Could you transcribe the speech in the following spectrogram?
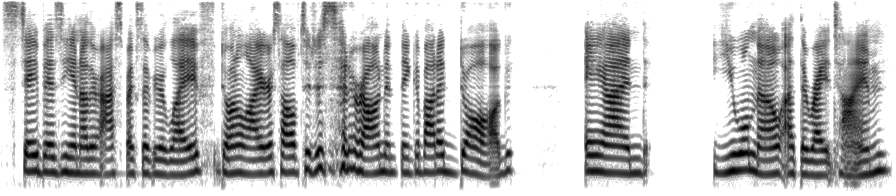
stay busy in other aspects of your life. Don't allow yourself to just sit around and think about a dog. And you will know at the right time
